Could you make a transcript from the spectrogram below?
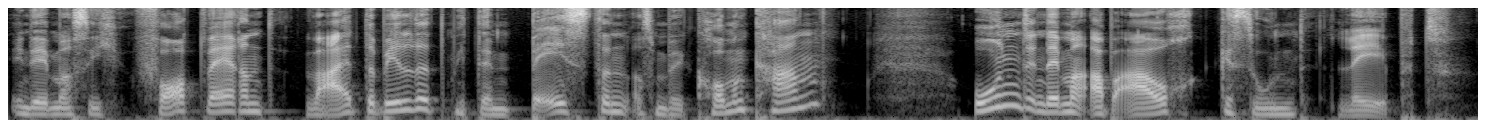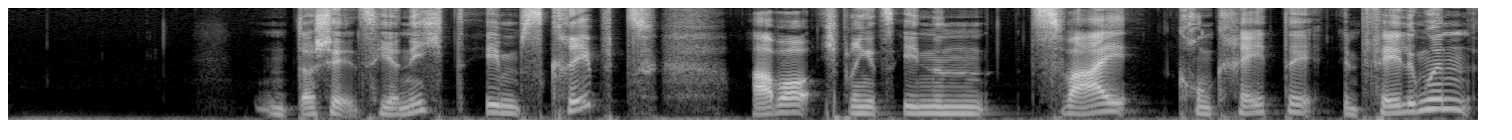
Indem man sich fortwährend weiterbildet mit dem Besten, was man bekommen kann und indem man aber auch gesund lebt. Und das steht jetzt hier nicht im Skript, aber ich bringe jetzt Ihnen zwei konkrete Empfehlungen,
